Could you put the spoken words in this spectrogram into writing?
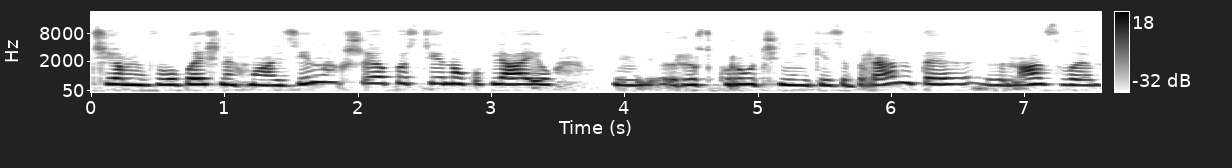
чим в обичних магазинах, що я постійно купляю. Розкручені якісь бренди, е, назви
